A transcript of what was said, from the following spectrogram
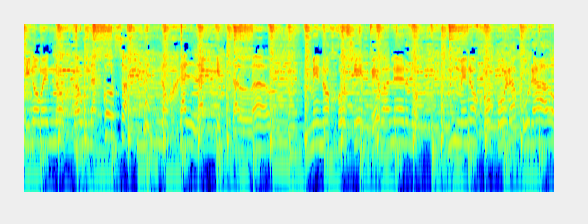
Si no me enoja una cosa, me enoja la que está al lado. Me enojo si es que Valerdo, me enojo por apurado.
